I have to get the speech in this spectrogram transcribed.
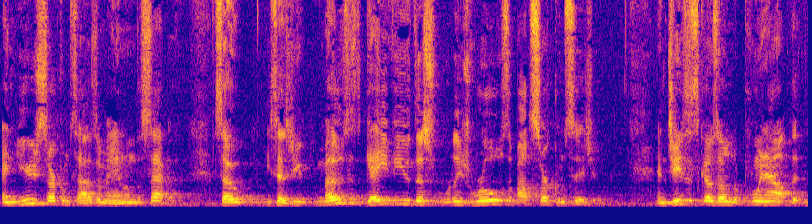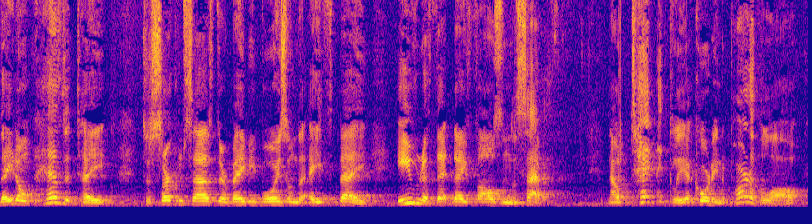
And you circumcise a man on the Sabbath. So he says, you, Moses gave you this, these rules about circumcision. And Jesus goes on to point out that they don't hesitate to circumcise their baby boys on the eighth day, even if that day falls on the Sabbath. Now, technically, according to part of the law,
